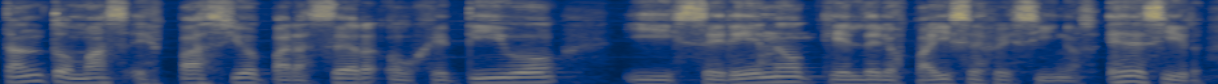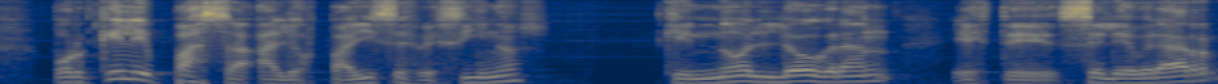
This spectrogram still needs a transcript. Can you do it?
tanto más espacio para ser objetivo y sereno que el de los países vecinos. Es decir, ¿por qué le pasa a los países vecinos que no logran este, celebrar,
